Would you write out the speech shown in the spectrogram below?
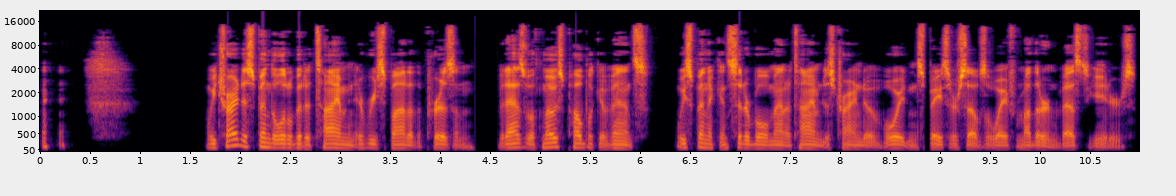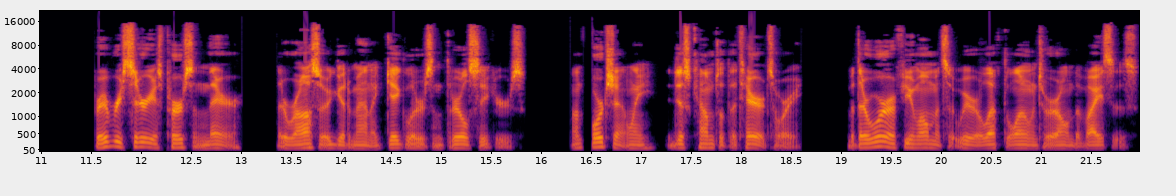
we tried to spend a little bit of time in every spot of the prison, but as with most public events, we spent a considerable amount of time just trying to avoid and space ourselves away from other investigators. For every serious person there, there were also a good amount of gigglers and thrill seekers. Unfortunately, it just comes with the territory, but there were a few moments that we were left alone to our own devices.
